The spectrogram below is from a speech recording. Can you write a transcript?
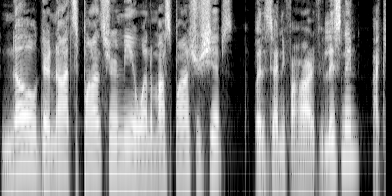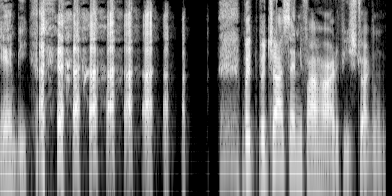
No, they're not sponsoring me in one of my sponsorships, but it's 75 hard. If you're listening, I can be. but but try 75 hard if you're struggling,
